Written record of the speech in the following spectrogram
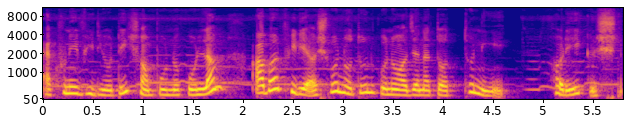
এখন এই ভিডিওটি সম্পূর্ণ করলাম। আবার ফিরে আসব নতুন কোনো অজানা তথ্য নিয়ে। হরে কৃষ্ণ।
